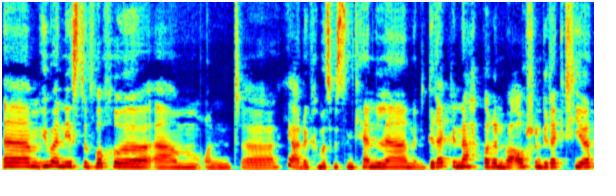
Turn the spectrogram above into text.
ähm, übernächste Woche. Ähm, und äh, ja, dann können wir uns ein bisschen kennenlernen. Die direkte Nachbarin war auch schon direkt hier.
